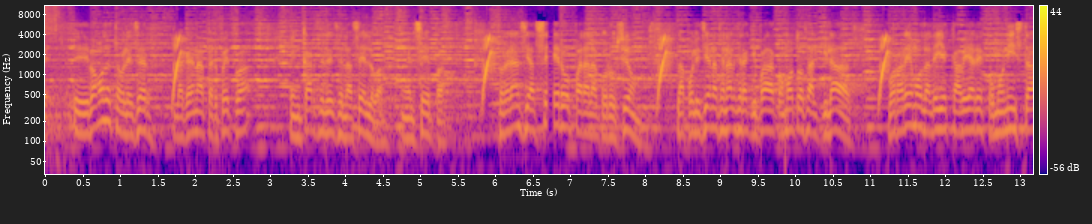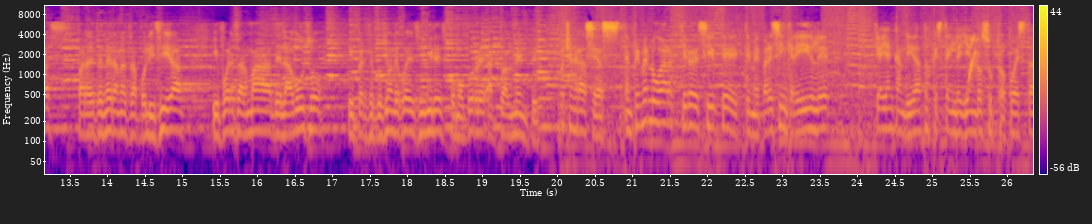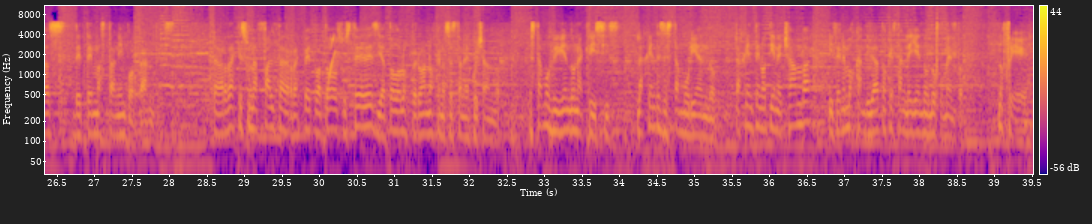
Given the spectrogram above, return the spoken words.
Eh, vamos a establecer la cadena perpetua en cárceles en la selva, en el CEPA. Tolerancia cero para la corrupción. La Policía Nacional será equipada con motos alquiladas. Borraremos las leyes caviares comunistas para defender a nuestra policía y Fuerza Armada del abuso y persecución de jueces civiles como ocurre actualmente. Muchas gracias. En primer lugar, quiero decir que, que me parece increíble que hayan candidatos que estén leyendo sus propuestas de temas tan importantes. La verdad es que es una falta de respeto a todos ustedes y a todos los peruanos que nos están escuchando. Estamos viviendo una crisis, la gente se está muriendo, la gente no tiene chamba y tenemos candidatos que están leyendo un documento. No friegue.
